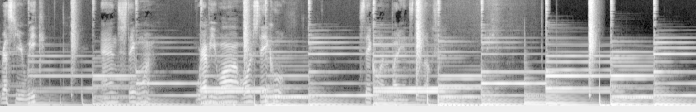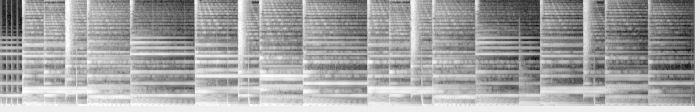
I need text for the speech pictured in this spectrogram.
rest of your week, and stay warm. Wherever you are, or stay cool. Stay cool, everybody, and stay loved.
